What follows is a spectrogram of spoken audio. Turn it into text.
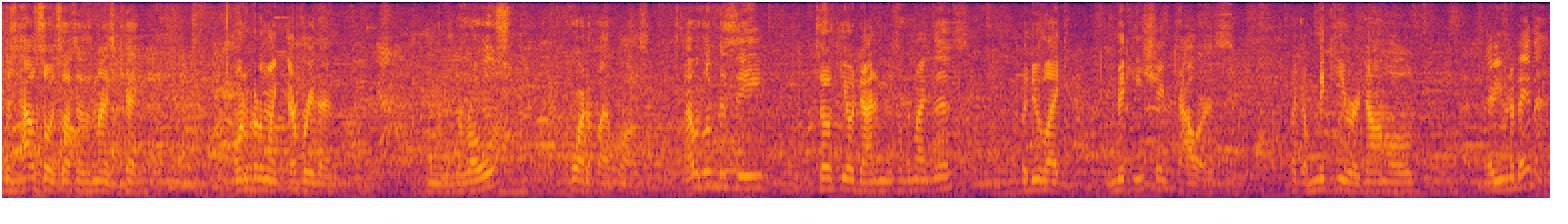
This house soy sauce has a nice kick. I want to put on like everything. Mm, the rolls, four out of five claws. I would love to see Tokyo dining do something like this, but do like Mickey shaped towers. Like a Mickey or a Donald, maybe even a Baymax.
